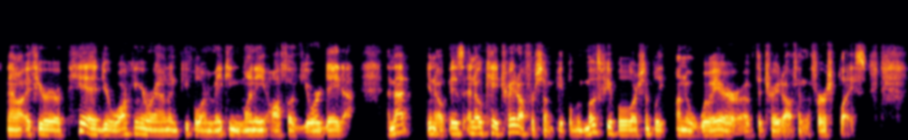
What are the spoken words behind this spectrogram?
Now, if you're a PID, you're walking around and people are making money off of your data. And that you know, is an okay trade-off for some people, but most people are simply unaware of the trade-off in the first place.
